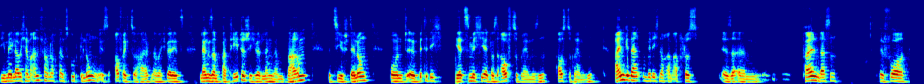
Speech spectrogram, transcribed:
die mir, glaube ich, am Anfang noch ganz gut gelungen ist, aufrechtzuerhalten. Aber ich werde jetzt langsam pathetisch, ich werde langsam warm, beziehe Stellung und äh, bitte dich jetzt, mich hier etwas aufzubremsen, auszubremsen. Einen Gedanken will ich noch am Abschluss äh, ähm, fallen lassen, bevor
